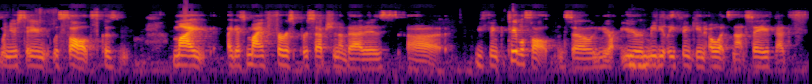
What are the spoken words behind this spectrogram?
when you're saying with salts, because my, I guess my first perception of that is uh, you think table salt, and so you're you're Mhm. immediately thinking, oh, it's not safe. That's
